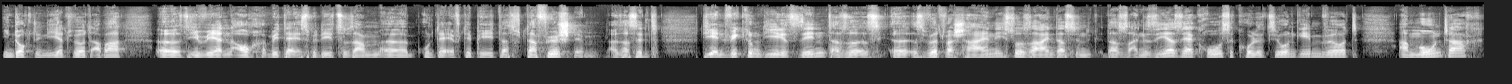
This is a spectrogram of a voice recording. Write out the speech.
indoktriniert wird. Aber äh, sie werden auch mit der SPD zusammen äh, und der FDP das, dafür stimmen. Also das sind die Entwicklungen, die jetzt sind. Also es, äh, es wird wahrscheinlich so sein, dass, in, dass es eine sehr, sehr große Koalition geben wird am Montag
